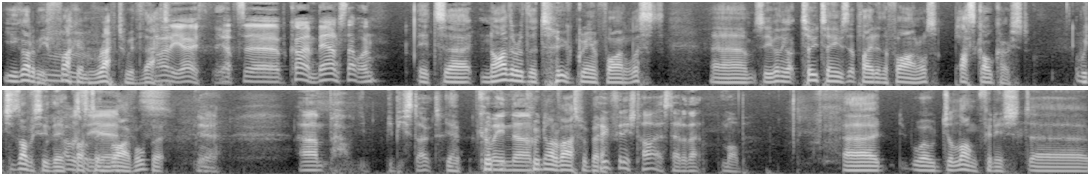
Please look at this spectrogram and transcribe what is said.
You got to be fucking wrapped with that. Bloody oath. That's uh, kind of bounce, that one. It's uh, neither of the two grand finalists. Um, so you've only got two teams that played in the finals plus Gold Coast, which is obviously their cross team yeah. rival. But Yeah. Um, oh, you'd be stoked. yeah, could, I mean, um, could not have asked for better. Who finished highest out of that mob? Uh, well, Geelong finished uh,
